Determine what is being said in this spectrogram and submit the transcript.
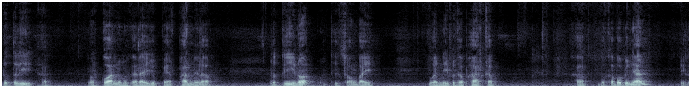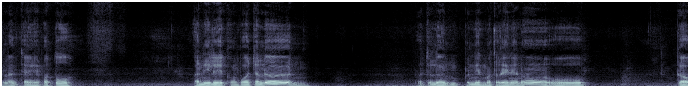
ลอตเตอรี่ครับงวดก้อนน่ะมันก็ได้ยู่แปดพันนี่แหละครับลอตเตอรี่เนาะถือสองใบ วันนี้เป็นกับพาดครับ ครับบ่กับว่าเป็นยังเป็นกำลังใจให้พอโตอันนี้เลขของพอเจริญพอเจริญเป็นเน้นมาตัวไหนแน่เนาะโอ้เก้า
